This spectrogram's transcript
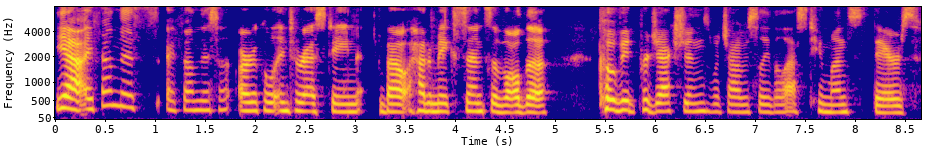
Yeah, I found this I found this article interesting about how to make sense of all the COVID projections, which obviously the last 2 months there's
